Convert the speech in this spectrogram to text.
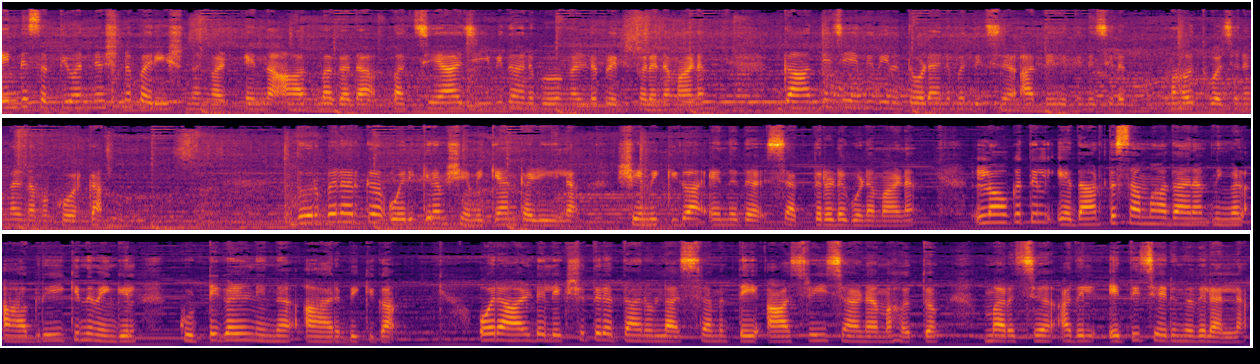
എന്റെ സത്യാന്വേഷണ പരീക്ഷണങ്ങൾ എന്ന ആത്മകഥ പച്ചയായ ജീവിതാനുഭവങ്ങളുടെ പ്രതിഫലനമാണ്. ഗാന്ധി ജയന്തി ദിനത്തോടനുബന്ധിച്ച് അദ്ദേഹത്തിന്റെ ചില മഹത്വചനങ്ങൾ നമുക്ക് ഓർക്കാം. ദുർബലർക്ക് ഒരിക്കലും ക്ഷമിക്കാൻ കഴിയില്ല. ക്ഷമിക്കുക എന്നത് ശക്തരുടെ ഗുണമാണ്. ലോകത്തിൽ യഥാർത്ഥ സമാധാനം നിങ്ങൾ ആഗ്രഹിക്കുന്നുവെങ്കിൽ കുട്ടികളിൽ നിന്ന് ആരംഭിക്കുക. ഒരാളുടെ ലക്ഷ്യത്തിലെത്താനുള്ള ശ്രമത്തെ ആശ്രയിച്ചാണ് മഹത്വം. മറിച്ച് അതിൽ എത്തിച്ചേരുന്നതിലല്ല.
